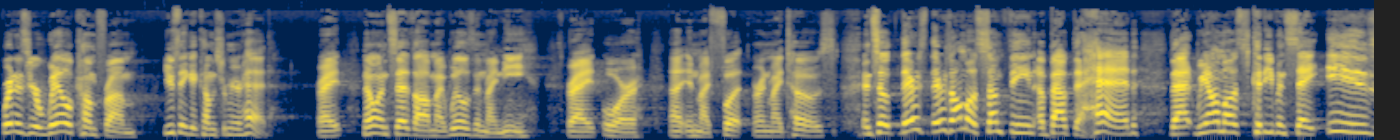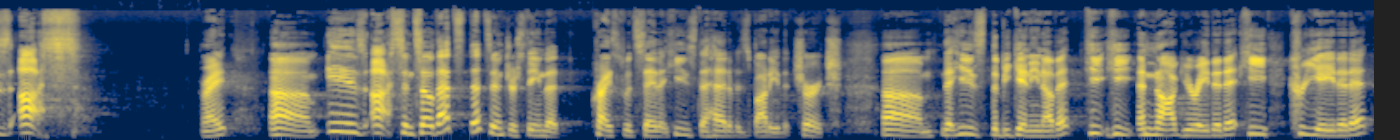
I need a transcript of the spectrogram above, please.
where does your will come from? You think it comes from your head, right? No one says, oh, my will's in my knee, right? Or uh, in my foot or in my toes. And so there's, there's almost something about the head that we almost could even say is us, right? Um, is us. And so that's, that's interesting that Christ would say that he's the head of his body, the church um, that he's the beginning of it. He, he inaugurated it, he created it.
